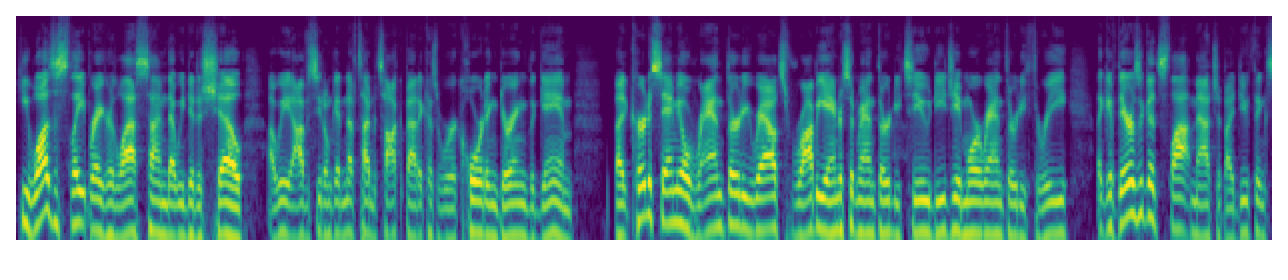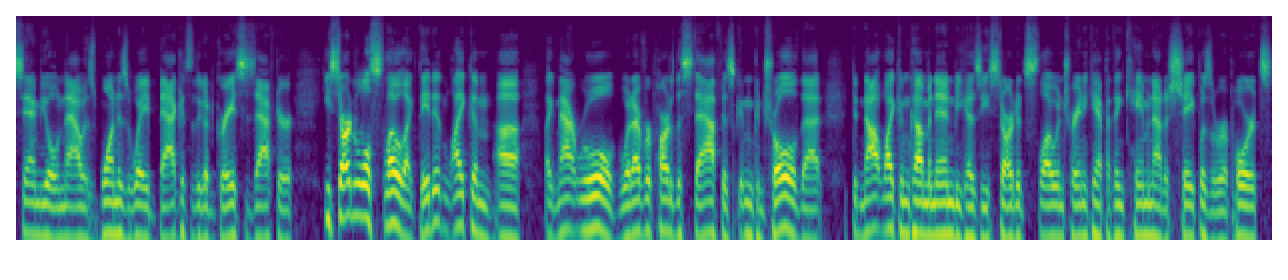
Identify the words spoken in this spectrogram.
he was a slate breaker the last time that we did a show. Uh, we obviously don't get enough time to talk about it because we're recording during the game. But Curtis Samuel ran 30 routes. Robbie Anderson ran 32. DJ Moore ran 33. Like, if there's a good slot matchup, I do think Samuel now has won his way back into the good graces after he started a little slow. Like, they didn't like him. Uh, like, Matt Rhule, whatever part of the staff is in control of that, did not like him coming in because he started slow in training camp. I think came in out of shape was the reports.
